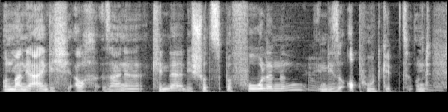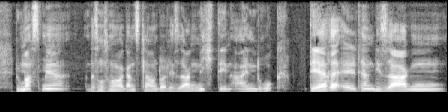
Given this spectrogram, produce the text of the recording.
und man ja eigentlich auch seine Kinder, die Schutzbefohlenen, in diese Obhut gibt. Und du machst mir, das muss man mal ganz klar und deutlich sagen, nicht den Eindruck derer Eltern, die sagen,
